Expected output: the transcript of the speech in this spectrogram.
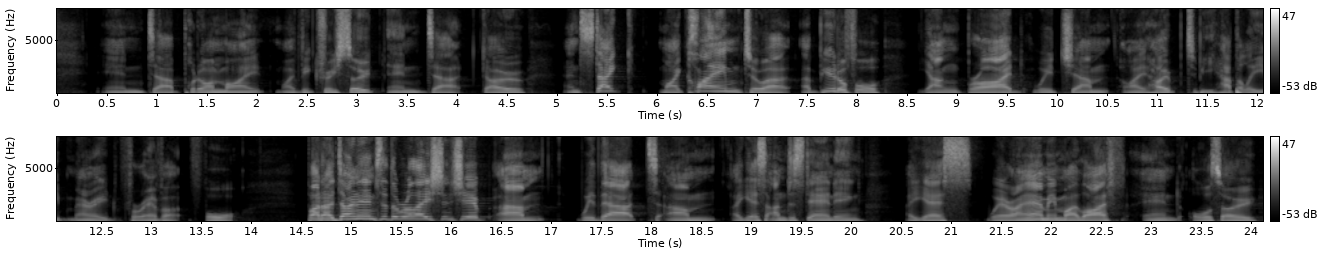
and uh, put on my my victory suit and uh, go and stake my claim to a, a beautiful young bride, which um, I hope to be happily married forever for. But I don't enter the relationship um, without, um, I guess, understanding, I guess, where I am in my life and also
